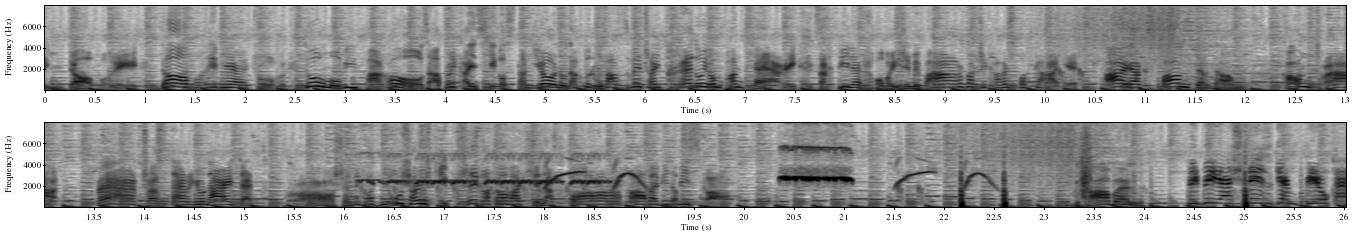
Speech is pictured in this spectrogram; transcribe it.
Dzień dobry, dobry wieczór. Tu mówi Paro z afrykańskiego stadionu, na którym zazwyczaj trenują pantery. Za chwilę obejrzymy bardzo ciekawe spotkanie. Ajax Amsterdam kontra Manchester United. Proszę wygodnie usiąść i przygotować się na sportowe widowisko. Kabel Wybija ślizgiem piłkę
